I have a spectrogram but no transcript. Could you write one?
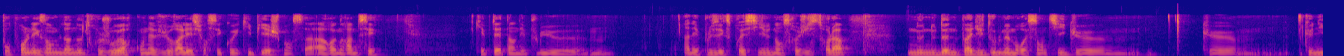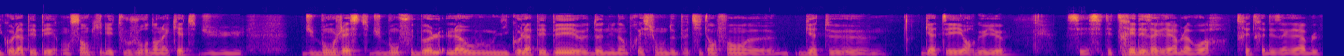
pour prendre l'exemple d'un autre joueur qu'on a vu râler sur ses coéquipiers, je pense à Aaron Ramsey, qui est peut-être un euh, un des plus expressifs dans ce registre-là, ne nous donne pas du tout le même ressenti que, que, Nicolas Pepe. On sent qu'il est toujours dans la quête du, bon geste, du bon football, là où Nicolas Pepe euh, donne une impression de petit enfant euh, gâteux, gâté et orgueilleux. C'était très désagréable à voir, très très désagréable.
